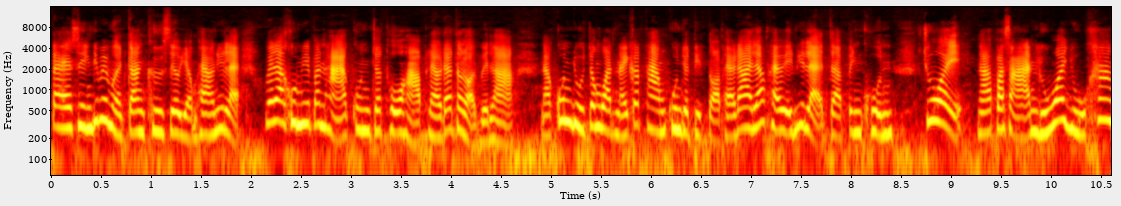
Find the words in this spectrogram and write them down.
แต่สิ่งที่ไม่เหมือนกันคือเซลล์อย่างแพลวนี่แหละเวลาคุณมีปัญหาคุณจะโทรหาแพลวได้ตลอดเวลานะคุณอยู่จังหวัดไหนก็ตามคุณจะติดต่อแพลวได้แล้วแพลวเองนี่แหละจะเป็นคนช่วยนะประสานหรือว่าอยู่ข้าง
